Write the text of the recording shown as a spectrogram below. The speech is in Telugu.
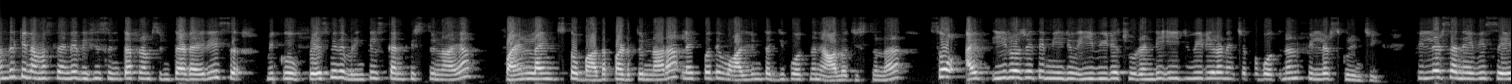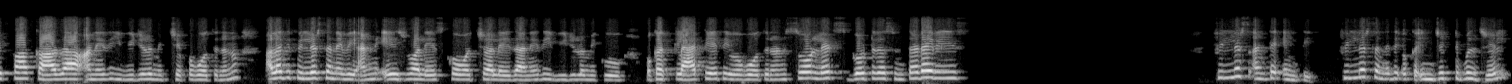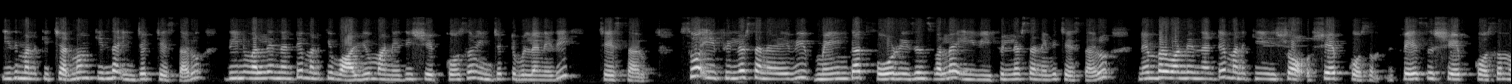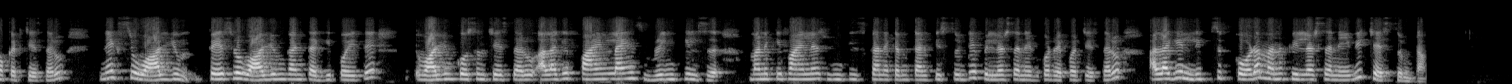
అందరికీ నమస్తే అండి. This is Sunitha from Sunitha diaries మీకు ఫేస్ మీద వ్రింకిల్స్ కనిపిస్తున్నాయా? ఫైన్ లైన్స్తో బాధపడుతున్నారా? లేకపోతే వాల్యూమ్ తగ్గిపోతుందని ఆలోచిస్తున్నారా? సో ఈ రోజు అయితే మీరు ఈ వీడియో చూడండి. ఈ వీడియోలో నేను చెప్పబోతున్నాను ఫిల్లర్స్ గురించి. ఫిల్లర్స్ అనేవి సేఫా కాదా అనేది ఈ వీడియోలో మీకు చెప్పబోతున్నాను. అలాగే ఫిల్లర్స్ అనేవి అన్ని ఏజ్ వాళ్ళు వేసుకోవచ్చా లేదా అనేది ఈ వీడియోలో మీకు ఒక క్లారిటీ అయితే ఇవ్వబోతున్నాను. So let's go to the Sunitha diaries fillers అంటే ఏంటి? ఫిల్లర్స్ అనేది ఒక ఇంజెక్టబుల్ జెల్ ఇది మనకి చర్మం కింద ఇంజెక్ట్ చేస్తారు. దీని వల్ల ఏంటంటే మనకి వాల్యూమ్ అనేది షేప్ కోసం ఇంజెక్టబుల్ అనేది చేస్తారు. సో ఈ ఫిల్లర్స్ అనేవి మెయిన్గా ఫోర్ రీజన్స్ వల్ల ఈ ఫిల్లర్స్ అనేవి చేస్తారు. నెంబర్ వన్ ఏంటంటే మనకి షేప్ కోసం ఫేస్ షేప్ కోసం ఒకటి చేస్తారు. నెక్స్ట్ వాల్యూమ్ ఫేస్లో వాల్యూమ్ కానీ తగ్గిపోతే వాల్యూమ్ కోసం చేస్తారు. అలాగే ఫైన్ లైన్స్ వ్రింకిల్స్ మనకి ఫైన్ లైన్స్ వ్రింకిల్స్ కానీ కనిపిస్తుంటే ఫిల్లర్స్ అనేవి కూడా రెఫర్ చేస్తారు. అలాగే లిప్స్ కూడా మనం ఫిల్లర్స్ అనేవి చేస్తుంటాం.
